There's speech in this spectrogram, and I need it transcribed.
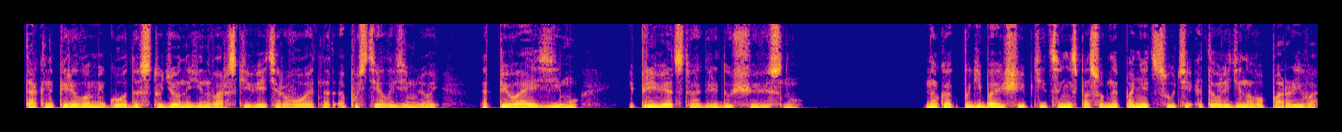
Так на переломе года студеный январский ветер воет над опустелой землей, отпевая зиму и приветствуя грядущую весну. Но как погибающие птицы не способны понять сути этого ледяного порыва,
